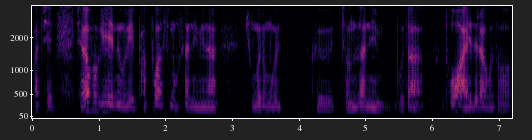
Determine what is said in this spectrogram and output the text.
마치 제가 보기에는 우리 박보아스 목사님이나 중고등부 그 전사님보다 더 아이들하고 더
